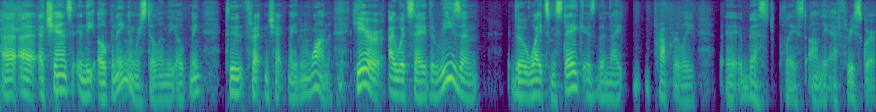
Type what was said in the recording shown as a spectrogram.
a, a, a chance in the opening, and we're still in the opening, to threaten checkmate in one. Here, I would say the reason the white's mistake is the knight properly uh, best placed on the f3 square.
